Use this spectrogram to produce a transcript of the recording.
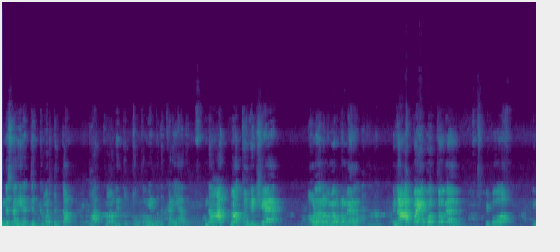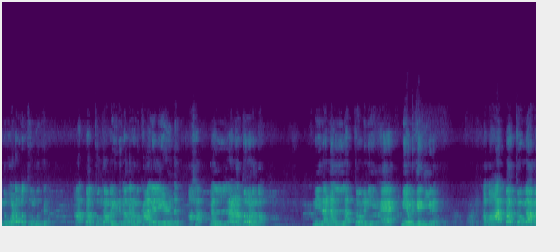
இந்த சரீரத்திற்கு மட்டும்தான். ஆத்மாவிற்கு தூக்கம் என்பது கிடையாது. இந்த ஆத்மா தூங்கிடுச்சே அவ்வளவுதான் நம்ம மேல. இந்த ஆத்மா எப்போ தூங்காது? இப்போ இந்த உடம்பு தூங்குது. ஆத்மா தூங்காம இருந்தனால நம்ம காலையில எழுந்து ஆஹா நல்லா நான் தூங்கணும்பா. நீ தான் நல்லா தூங்குனிய. நீ எப்படி தெரிஞ்சுக்கிற? அப்ப ஆத்மா தூங்காம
